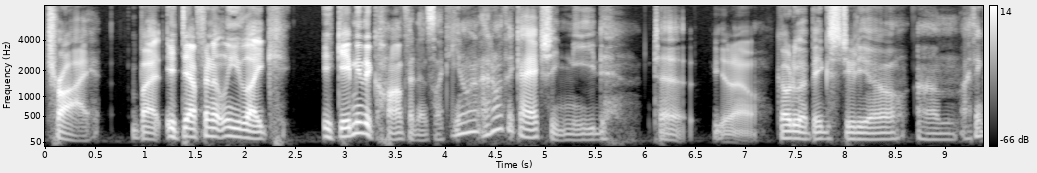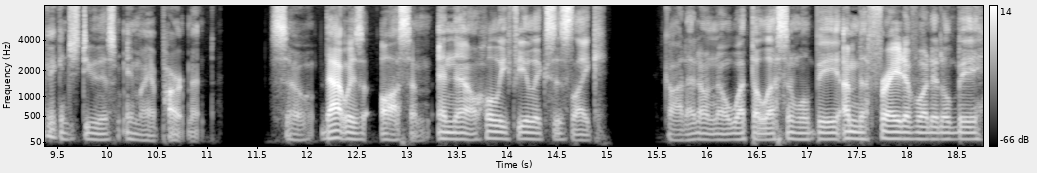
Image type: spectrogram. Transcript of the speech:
try, but it definitely like it gave me the confidence like, you know what? I don't think I actually need to, you know, go to a big studio. Um I think I can just do this in my apartment. So that was awesome. And now Holy Felix is like God, I don't know what the lesson will be. I'm afraid of what it'll be.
